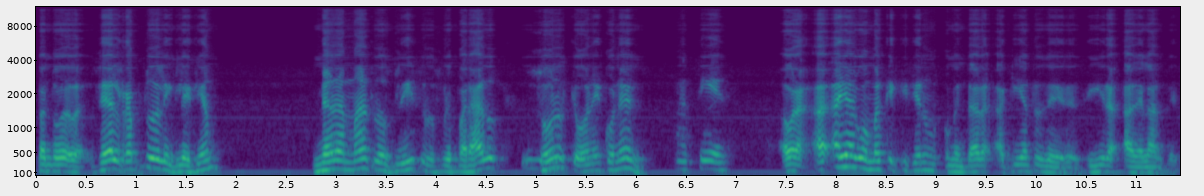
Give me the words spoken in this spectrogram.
cuando sea el rapto de la iglesia, nada más los listos, los preparados, son los que van a ir con él. Así es. Ahora, hay algo más que quisiéramos comentar aquí antes de seguir adelante.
